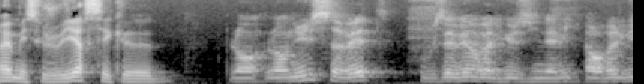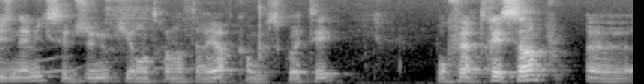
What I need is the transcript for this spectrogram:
Ouais, mais ce que je veux dire, c'est que. L'en- L'ennui, ça va être, vous avez un valgus dynamique. Alors, valgus dynamique, c'est le genou qui rentre à l'intérieur quand vous squattez. Pour faire très simple, euh,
